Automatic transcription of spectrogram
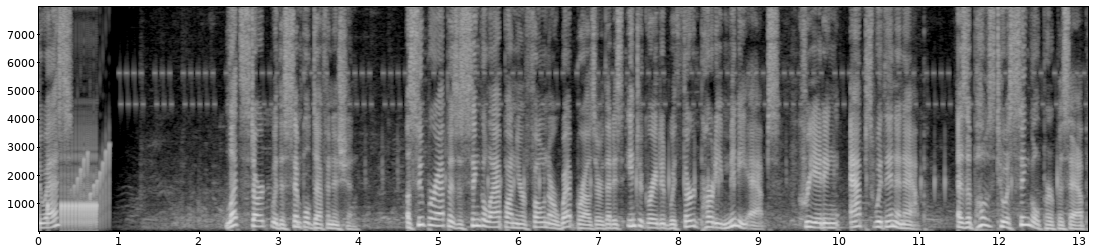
US? Let's start with a simple definition. A super app is a single app on your phone or web browser that is integrated with third party mini apps, creating apps within an app. As opposed to a single purpose app,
